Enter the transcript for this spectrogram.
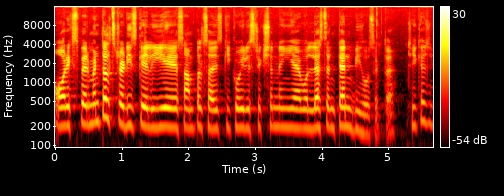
और एक्सपेरिमेंटल स्टडीज़ के लिए सैंपल साइज़ की कोई रिस्ट्रिक्शन नहीं है, वो लेस दैन टेन भी हो सकता है। ठीक है जी?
